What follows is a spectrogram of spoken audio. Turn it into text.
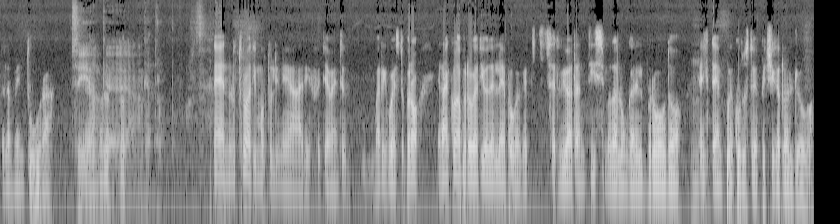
dell'avventura. Sì, Eh, anche, lo- anche troppo, forse. Eh, non li ho trovati molto lineari, effettivamente, magari questo, però era anche una prerogativa dell'epoca che serviva tantissimo ad allungare il brodo Mm. e il tempo in cui tu stavi appiccicato al gioco.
